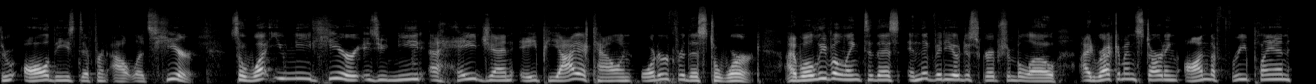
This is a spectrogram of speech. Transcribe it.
through all these different outlets here. So what you need here is you need a HeyGen API account in order for this to work. I will leave a link to this in the video description below. I'd recommend starting on the free plan.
